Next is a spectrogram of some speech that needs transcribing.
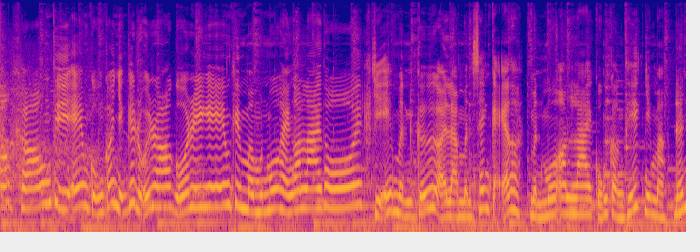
không Không thì em cũng có những cái rủi ro của riêng em khi mà mình mua hàng online thôi. Chị em mình cứ gọi là mình xen kẽ thôi. Mình mua online cũng cần thiết nhưng mà đến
